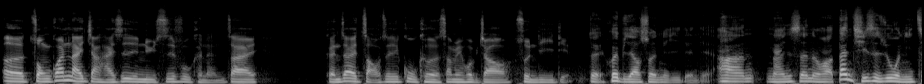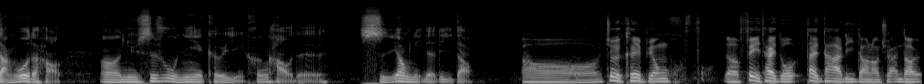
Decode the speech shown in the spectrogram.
呃，总观来讲，还是女师傅可能在可能在找这些顾客上面会比较顺利一点。对，会比较顺利一点点啊。男生的话，但其实如果你掌握的好，呃，女师傅你也可以很好的使用你的力道。哦，就可以不用呃费太多太大的力道，然后去按到。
